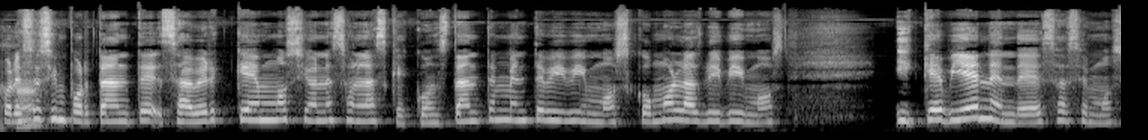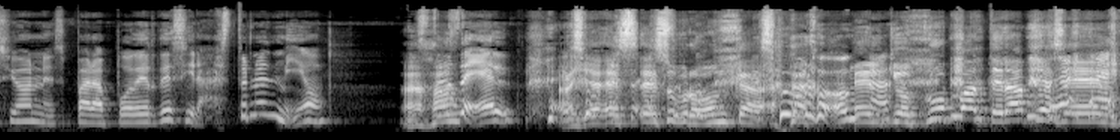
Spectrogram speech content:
por eso es importante saber qué emociones son las que constantemente vivimos, cómo las vivimos y qué vienen de esas emociones para poder decir, ah, esto no es mío, esto es de él. es, su bronca. El que ocupa terapia es él.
